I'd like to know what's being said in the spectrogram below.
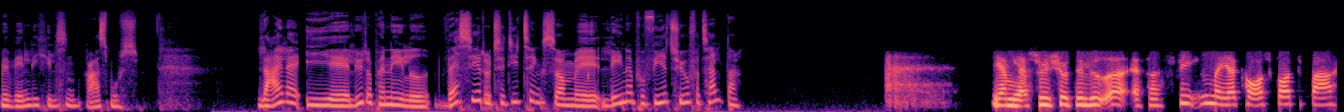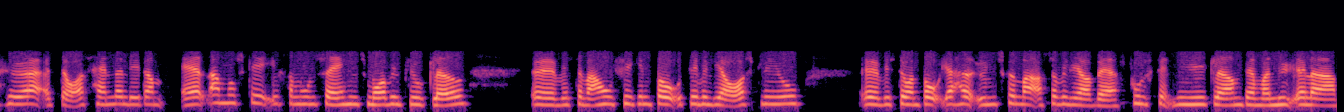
med venlig hilsen, Rasmus. Leila i øh, lytterpanelet, hvad siger du til de ting, som øh, Lena på 24 fortalte dig? Jamen, jeg synes jo, det lyder altså fint, men jeg kan også godt bare høre, at det også handler lidt om alder måske, som hun sagde, hendes mor ville blive glad, øh, hvis det var, hun fik en bog. Det ville jeg også blive øh, hvis det var en bog, jeg havde ønsket mig, og så ville jeg være fuldstændig glad, om den var ny eller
